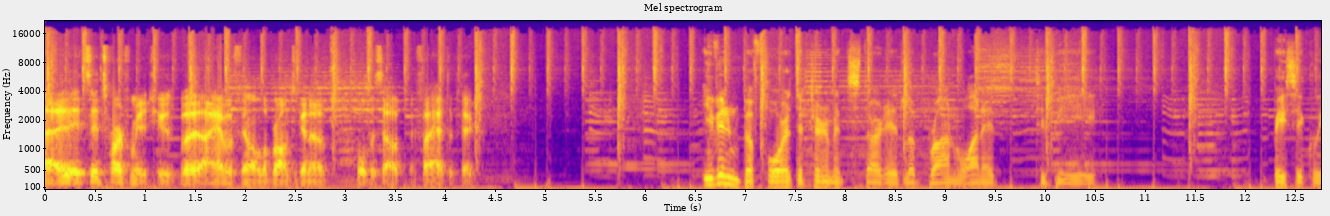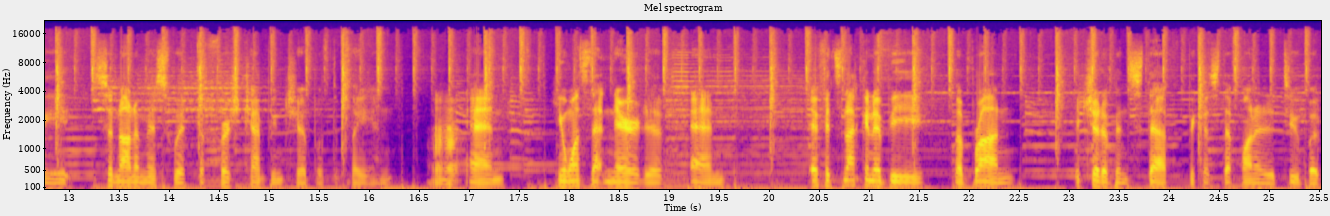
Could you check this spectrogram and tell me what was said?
uh, it's it's hard for me to choose. But I have a feeling LeBron's gonna pull this out if I had to pick. Even before the tournament started, LeBron wanted to be basically synonymous with the first championship of the play-in, Mhm. and he wants that narrative. And if it's not gonna be LeBron, it should have been Steph because Steph wanted it too. But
